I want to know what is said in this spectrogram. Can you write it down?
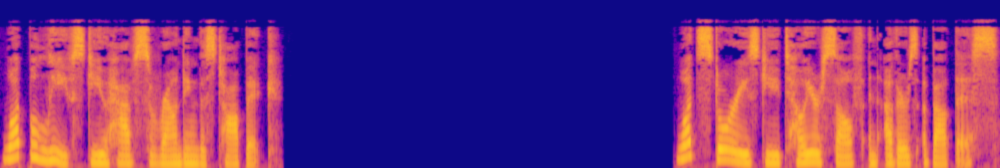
What beliefs do you have surrounding this topic? What stories do you tell yourself and others about this?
